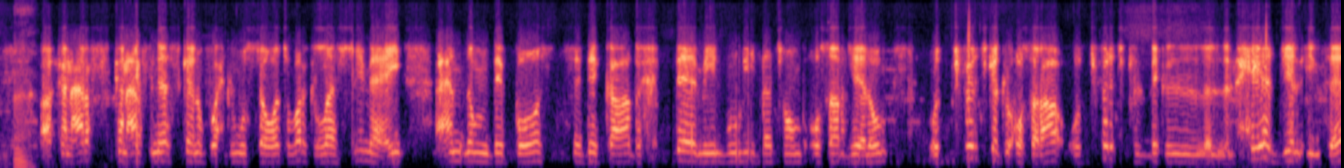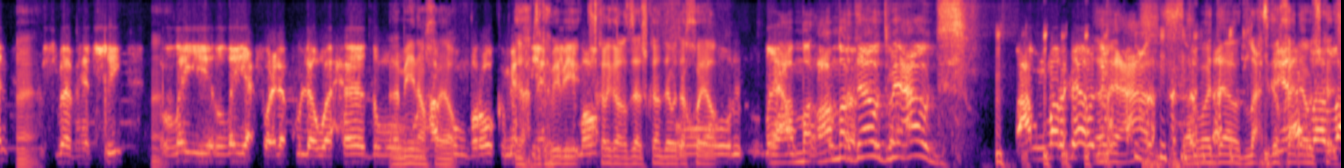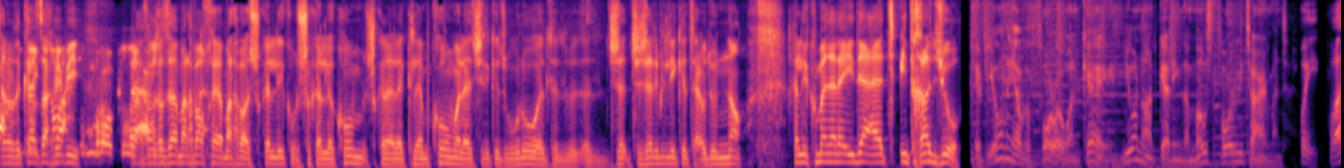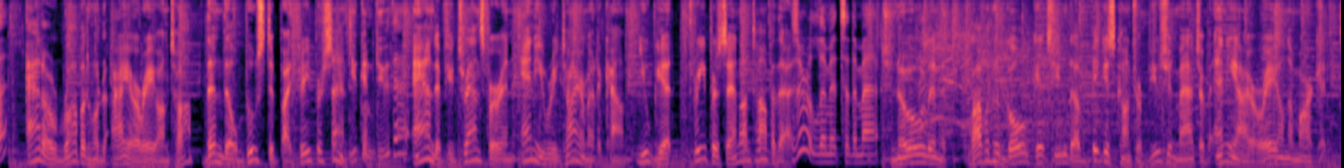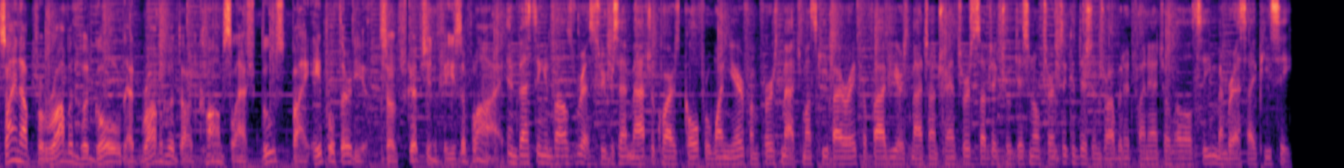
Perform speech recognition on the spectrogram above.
كنعرف كنعرف ناس كانوا في واحد المستوى تبارك الله اجتماعي عندهم des postes c'est des cadres خدامين بوليداتهم باسر ديالهم وتفرتكت الأسرة وتفرتك ديك ال- الحياة ديال الإنسان آه. بسبب هذا الشيء. الله ي- الله يعفو على كل واحد آمين أخويا. مبروك. ميرسي يحفظك حبيبي. شكرا لك غزال شكرا داود أخويا. وعمر. عمر داود ما يعاود عمر داود هو داود الله يحفظك اخويا داود شكرا لك صاحبي بي الله يحفظك. غزال مرحبا اخويا مرحبا شكرا لكم شكرا لكم شكرا على كلامكم وعلى هادشي اللي كتقولوا التجارب اللي كتعاودوا لنا خليكم معنا على اذاعه ايت راديو If you only have a 401k, you're not getting the most for retirement. Wait, what? Add a Robinhood IRA on top, then they'll boost it by 3%. You can do that? And if you transfer in any retirement account, you get 3% on top of that. Is there a limit to the match? No limit. Robinhood Gold gets you the biggest contribution match of any IRA on the market. Sign up for Robinhood Gold at Robinhood.com slash boost by April 30th. Subscription fees apply. Investing involves risk. 3% match requires gold for one year from first match. Must keep IRA for five years. Match on transfers subject to additional terms and conditions. Robinhood Financial LLC member SIPC.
